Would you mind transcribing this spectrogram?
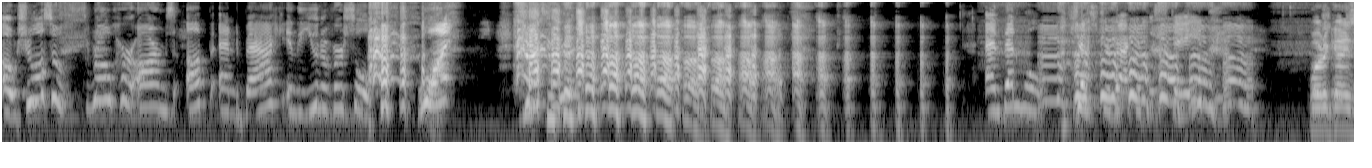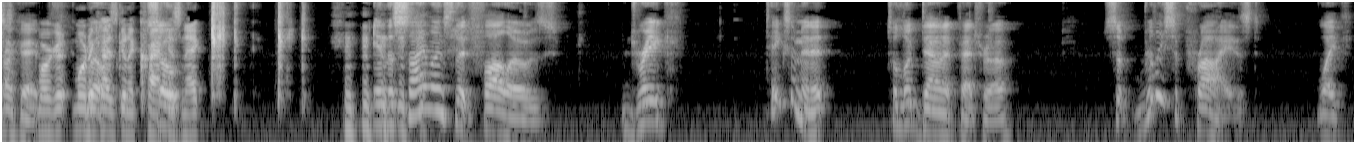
Oh, she'll also throw her arms up and back in the universal what? And then we'll gesture back at the stage. Mordecai's Okay, Morga- Mordecai's well, gonna crack so- his neck. In the silence that follows, Drake takes a minute to look down at Petra, so really surprised. Like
